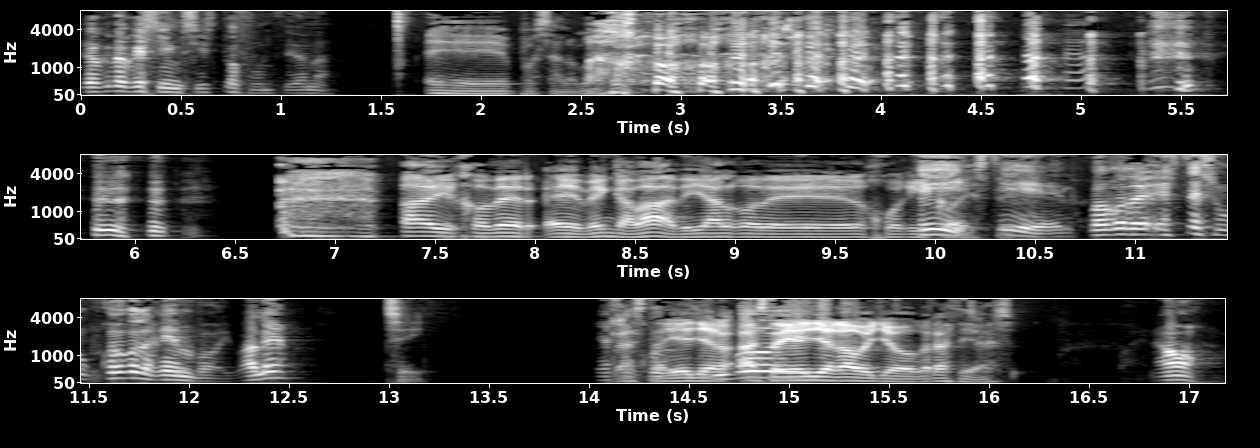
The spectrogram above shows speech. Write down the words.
yo creo que si insisto funciona. Eh, pues a lo mejor. Ay, joder. Eh, venga, va, di algo del jueguito Sí, este. sí, el juego de, este es un juego de Game Boy, ¿vale? Sí. Es Hasta ahí, he llegado, hasta ahí he Boy. llegado yo, gracias. Bueno,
